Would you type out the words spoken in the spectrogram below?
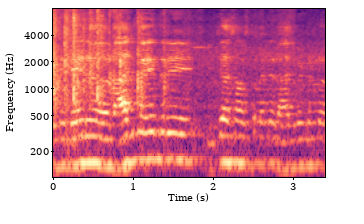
నేను- రాజమహేంద్రి విద్యా సంస్థలనే రాజమండ్రిలో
